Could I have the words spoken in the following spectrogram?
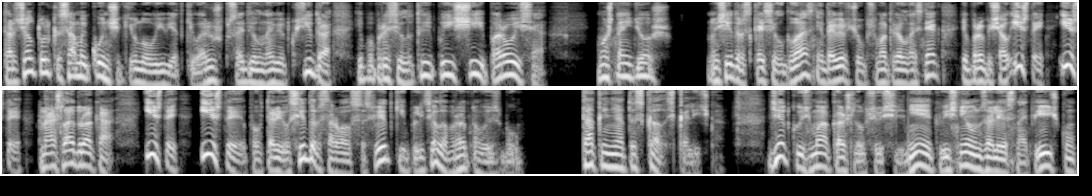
торчал только самый кончик еловой ветки. Варюш посадил на ветку Сидора и попросила, «Ты поищи, поройся, может, найдешь». Но Сидор скосил глаз, недоверчиво посмотрел на снег и пропищал «Ишь ты! Ишь ты! Нашла дурака! Ишь ты! Ишь ты!» — повторил Сидор, сорвался с ветки и полетел обратно в избу. Так и не отыскалось колечко. Дед Кузьма кашлял все сильнее, к весне он залез на печку,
